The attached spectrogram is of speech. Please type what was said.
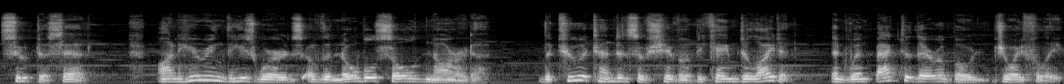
Suta said, On hearing these words of the noble-souled Narada, the two attendants of Shiva became delighted and went back to their abode joyfully.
